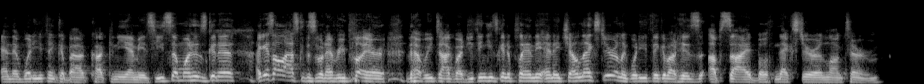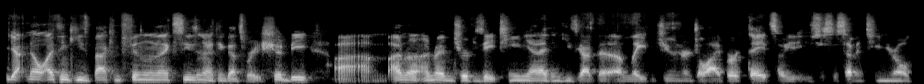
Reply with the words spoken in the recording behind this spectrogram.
And then what do you think about Kotkaniemi? Is he someone who's to, I guess I'll ask this about every player that we talk about. Do you think he's going to play in the NHL next year? And like, what do you think about his upside both next year and long term? Yeah, no, I think he's back in Finland next season. I think that's where he should be. Um, I'm, not, I'm not even sure if he's 18 yet. I think he's got the, a late June or July birth date, so he's just a 17 year old.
